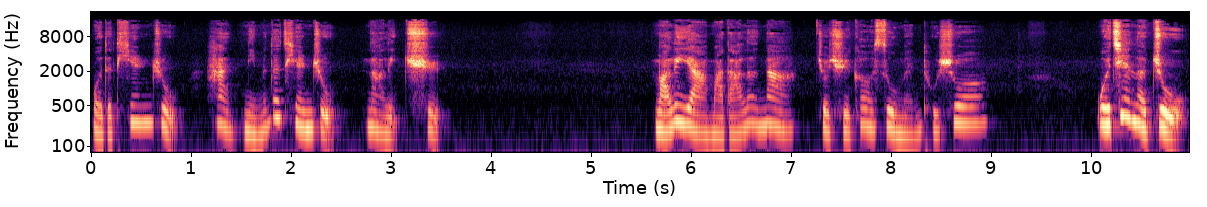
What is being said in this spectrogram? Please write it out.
我的天主和你们的天主那里去。玛利亚·马达勒纳就去告诉门徒说：“我见了主，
